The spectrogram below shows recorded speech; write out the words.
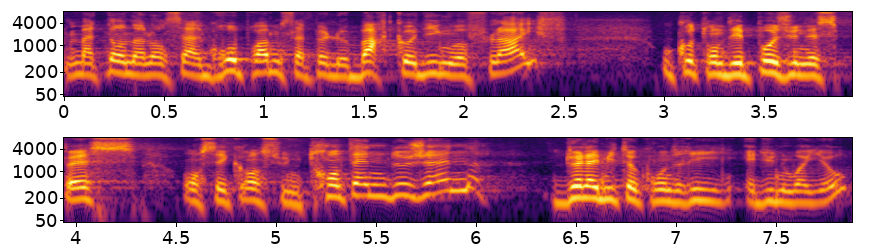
Maintenant, on a lancé un gros programme qui s'appelle le barcoding of life, où quand on dépose une espèce, on séquence une trentaine de gènes de la mitochondrie et du noyau,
